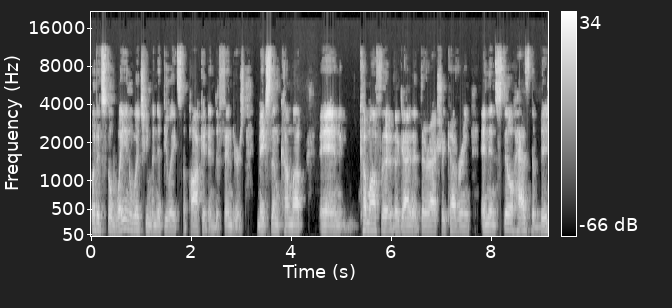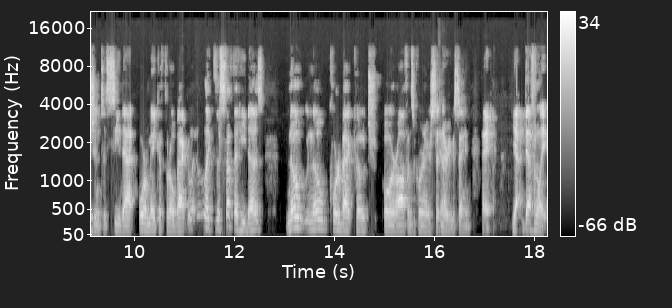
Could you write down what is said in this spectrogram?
but it's the way in which he manipulates the pocket and defenders, makes them come up and come off the, the guy that they're actually covering, and then still has the vision to see that or make a throwback. Like the stuff that he does, no no quarterback coach or offensive coordinator sitting yeah. there saying, hey, yeah, definitely.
